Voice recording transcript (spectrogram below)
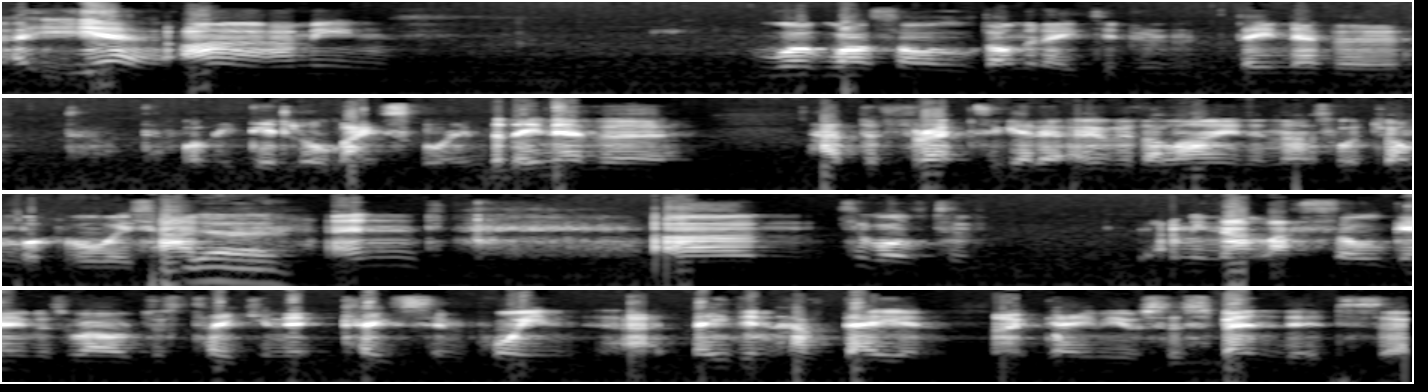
Uh, yeah, I, I mean, whilst all dominated, they never. Well, they did look like scoring, but they never had the threat to get it over the line, and that's what Jeonbuk always had. Yeah. And um, to well, to I mean, that last Seoul game as well. Just taking it case in point, uh, they didn't have Dejan that game; he was suspended, so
